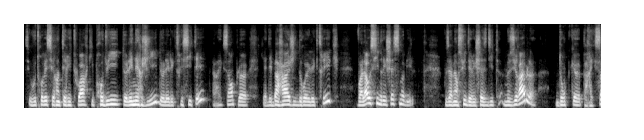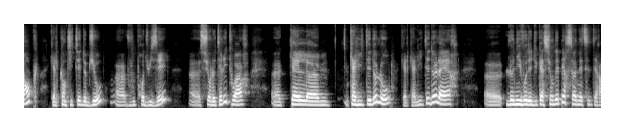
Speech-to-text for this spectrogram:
Si vous vous trouvez sur un territoire qui produit de l'énergie, de l'électricité, par exemple, il y a des barrages hydroélectriques, voilà aussi une richesse mobile. Vous avez ensuite des richesses dites mesurables, donc euh, par exemple, quelle quantité de bio euh, vous produisez euh, sur le territoire, quelle qualité de l'eau, quelle qualité de l'air, le niveau d'éducation des personnes, etc.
